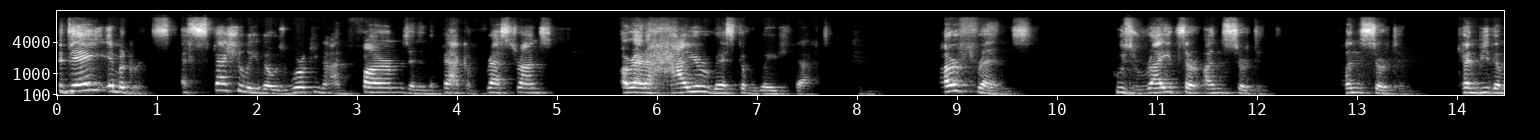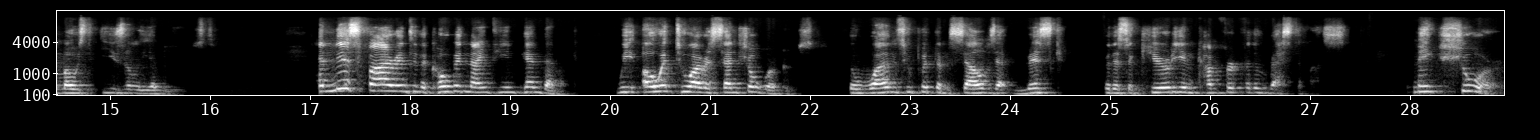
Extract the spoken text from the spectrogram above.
Today, immigrants, especially those working on farms and in the back of restaurants, are at a higher risk of wage theft. Our friends whose rights are uncertain, uncertain, can be the most easily abused. And this far into the COVID 19 pandemic, we owe it to our essential workers the ones who put themselves at risk for the security and comfort for the rest of us. Make sure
